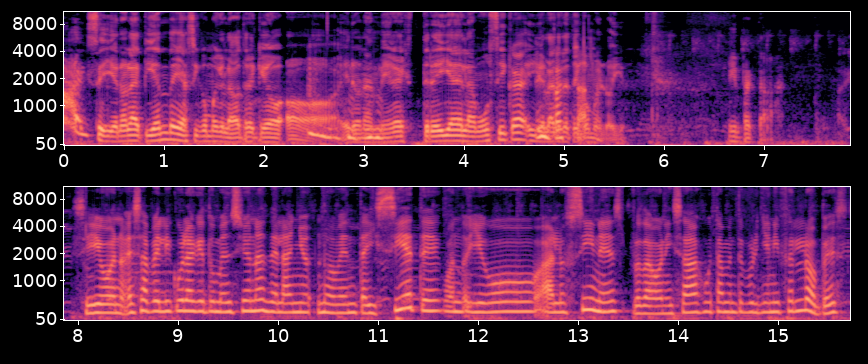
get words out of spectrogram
¡ay! se llenó la tienda y así como que la otra quedó, oh, era una mega estrella de la música y yo la traté como el hoyo. Impactada. Sí, bueno, esa película que tú mencionas del año 97, cuando llegó a los cines, protagonizada justamente por Jennifer López,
